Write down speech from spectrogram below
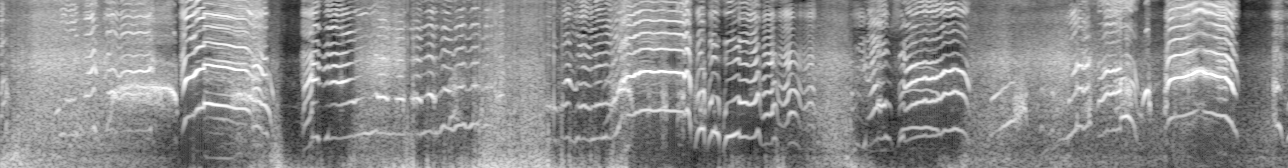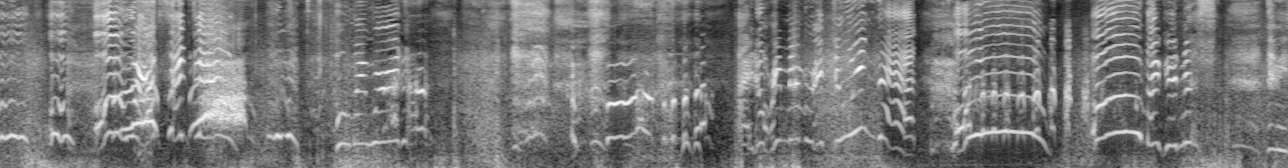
Oh my gosh! Ah! I know! Oh my la la la! Yowzer! River! Ah! Oh, oh, oh, we're upside down! Oh my, oh my word! I don't remember it doing that! Oh! Oh my goodness! I mean,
